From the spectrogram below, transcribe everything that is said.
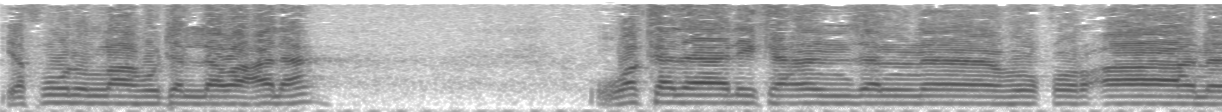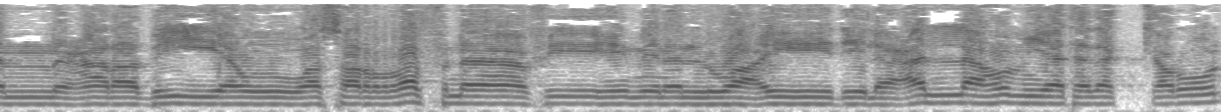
يقول الله جل وعلا وكذلك أنزلناه قرانا عربيا وصرفنا فيه من الوعيد لعلهم يتذكرون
